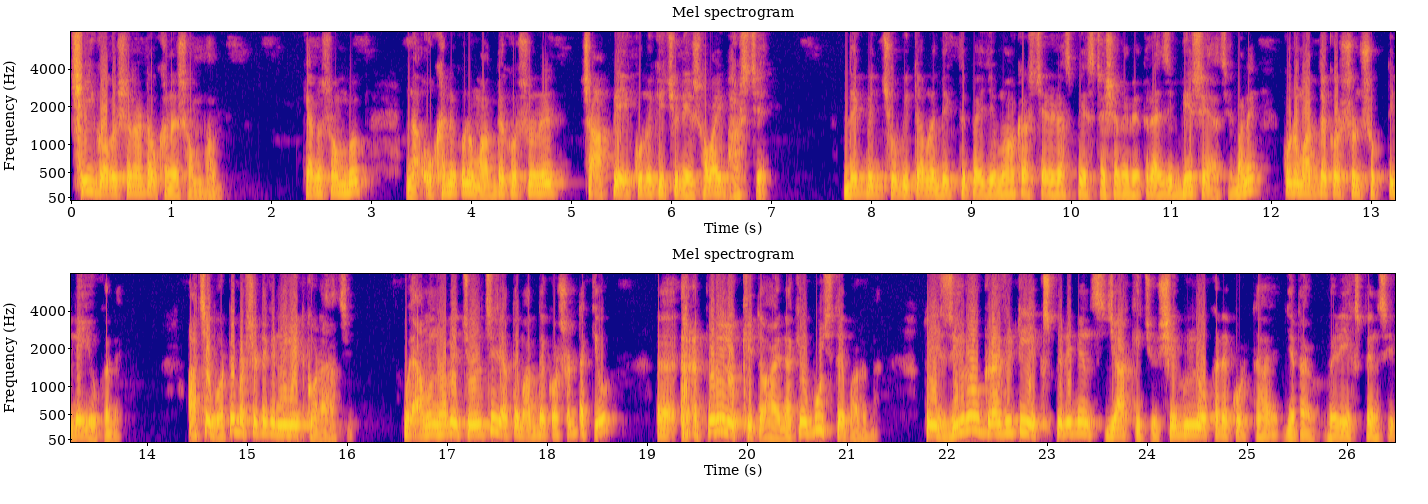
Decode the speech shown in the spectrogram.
সেই গবেষণাটা ওখানে সম্ভব। কেন সম্ভব? না, ওখানে কোনো মাধ্যাকর্ষণের চাপে কোনো কিছু নেই, সবাই ভাসছে। দেখবেন ছবিতে আমরা দেখতে পাই যে মহাকাশচারীরা স্পেস স্টেশনের ভেতরে অ্যাজ ভেসে আছে মানে কোনো মাধ্যাকর্ষণ শক্তি নেই ওখানে। আছে বটে বা সেটাকে নিগেট করা আছে। ও এমন ভাবে চলছে যাতে মাধ্যাকর্ষণটা কেউ পরিলক্ষিত হয় না, কেউ বুঝতে পারে না। তো এই জিরো গ্র্যাভিটি এক্সপেরিমেন্টস যা কিছু, সেগুলো ওখানে করতে হয়, যেটা ভেরি এক্সপেন্সিভ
